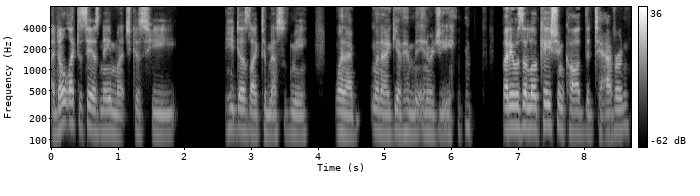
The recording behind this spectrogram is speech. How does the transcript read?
I don't like to say his name much because he he does like to mess with me when I when I give him the energy. but it was a location called the Tavern.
